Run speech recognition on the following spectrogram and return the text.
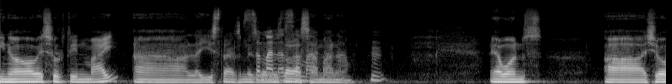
i no haver sortit mai a la llista dels més Setmana venuts de la setmana. setmana. Mm. Llavors, uh, això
